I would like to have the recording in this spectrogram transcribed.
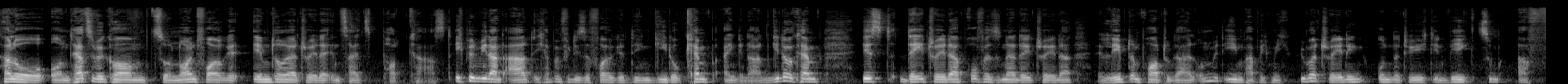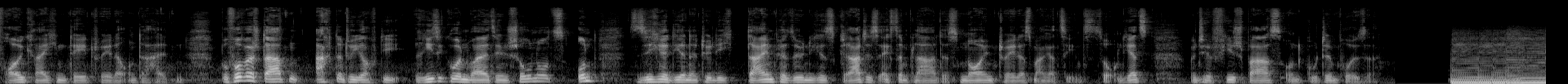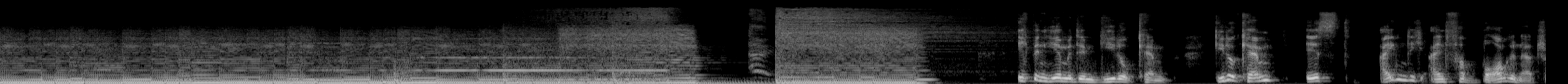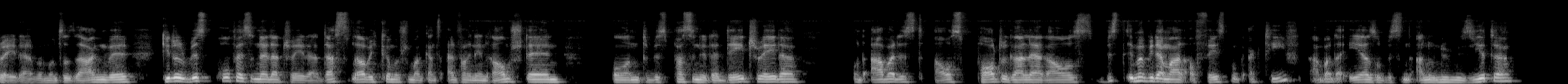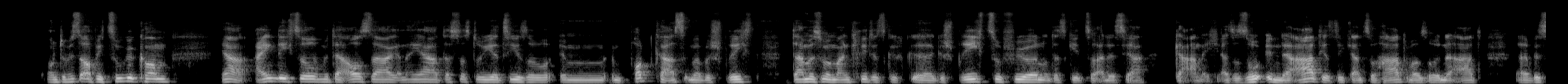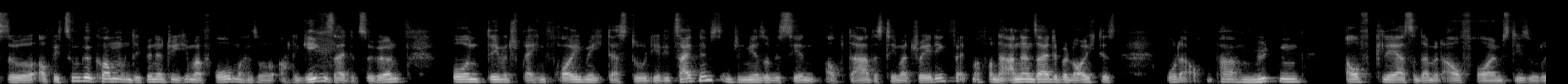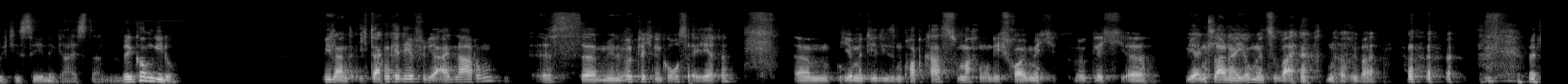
Hallo und herzlich willkommen zur neuen Folge im Torah Trader Insights Podcast. Ich bin Wieland Art. Ich habe für diese Folge den Guido Kemp eingeladen. Guido Kemp ist Daytrader, professioneller Daytrader, lebt in Portugal und mit ihm habe ich mich über Trading und natürlich den Weg zum erfolgreichen Daytrader unterhalten. Bevor wir starten, achte natürlich auf die Risikohinweise in den Shownotes und sichere dir natürlich dein persönliches Gratis-Exemplar des neuen Traders Magazins. So und jetzt wünsche ich dir viel Spaß und gute Impulse. Ich bin hier mit dem Guido Kemp. Guido Kemp ist eigentlich ein verborgener Trader, wenn man so sagen will. Guido, du bist professioneller Trader. Das, glaube ich, können wir schon mal ganz einfach in den Raum stellen. Und du bist passionierter Daytrader und arbeitest aus Portugal heraus, bist immer wieder mal auf Facebook aktiv, aber da eher so ein bisschen anonymisierter. Und du bist auf mich zugekommen, ja, eigentlich so mit der Aussage, naja, das, was du jetzt hier so im, im Podcast immer besprichst, da müssen wir mal ein kritisches äh, Gespräch zu führen und das geht so alles ja gar nicht. Also so in der Art, jetzt nicht ganz so hart, aber so in der Art äh, bist du auf mich zugekommen und ich bin natürlich immer froh, mal so auch eine Gegenseite zu hören. Und dementsprechend freue ich mich, dass du dir die Zeit nimmst und mit mir so ein bisschen auch da das Thema Trading vielleicht mal von der anderen Seite beleuchtest oder auch ein paar Mythen aufklärst und damit aufräumst, die so durch die Szene geistern. Willkommen, Guido. Wieland, ich danke dir für die Einladung ist äh, mir wirklich eine große Ehre, ähm, hier mit dir diesen Podcast zu machen. Und ich freue mich wirklich äh, wie ein kleiner Junge zu Weihnachten darüber.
